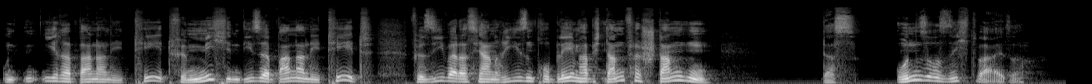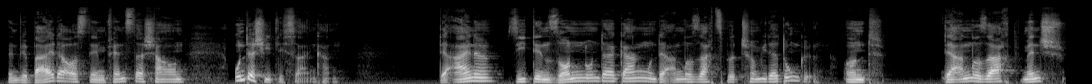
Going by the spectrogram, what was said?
Und in ihrer Banalität, für mich in dieser Banalität, für sie war das ja ein Riesenproblem, habe ich dann verstanden, dass unsere Sichtweise wenn wir beide aus dem Fenster schauen, unterschiedlich sein kann. Der eine sieht den Sonnenuntergang und der andere sagt, es wird schon wieder dunkel. Und der andere sagt, Mensch,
